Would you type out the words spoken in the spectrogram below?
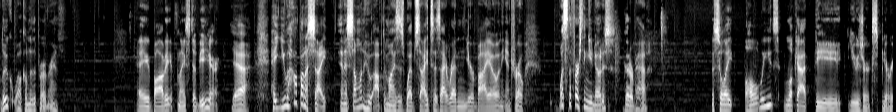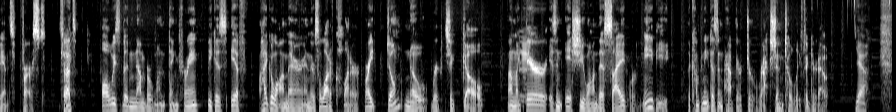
Luke, welcome to the program. Hey, Bobby, it's nice to be here. Yeah. Hey, you hop on a site, and as someone who optimizes websites, as I read in your bio in the intro, what's the first thing you notice, good or bad? So I always look at the user experience first. So that's always the number one thing for me because if I go on there and there's a lot of clutter or I don't know where to go, I'm like, hmm. there is an issue on this site, or maybe the company doesn't have their direction totally figured out. Yeah.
